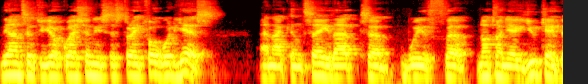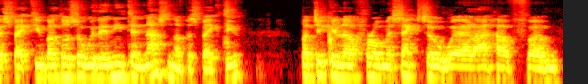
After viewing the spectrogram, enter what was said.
The answer to your question is a straightforward yes. And I can say that uh, with uh, not only a UK perspective, but also with an international perspective, particularly from a sector where I have um,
